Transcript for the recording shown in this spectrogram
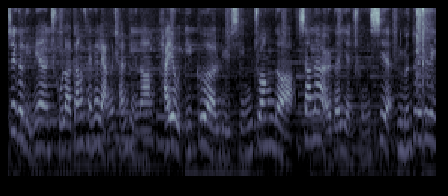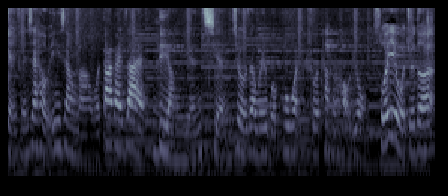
这个里面除了刚才那两个产品呢，还有一个旅行装的香奈儿的。眼唇卸，你们对这个眼唇卸还有印象吗？我大概在两年前就有在微博 po 过，说它很好用，所以我觉得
